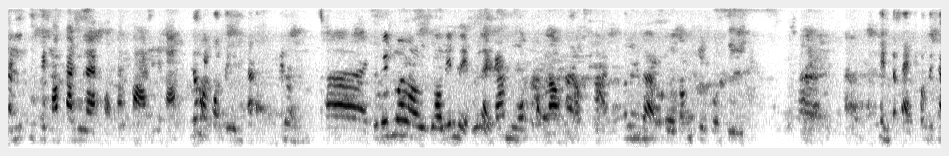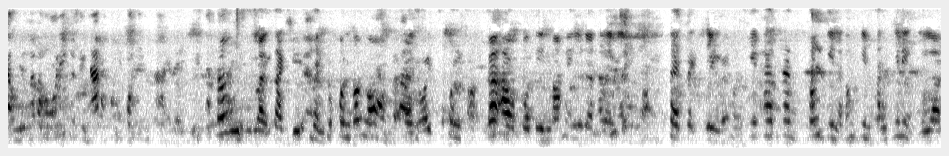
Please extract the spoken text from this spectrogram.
อันนี้คือเคล็ดลับการดูแลของนางฟ้าใช่ไหมคะเรื่องของโปรตีนนะคะเป็นใช่คือด้วยที่ว่าเราเราเล่นเวทด้วยแหละกล้ามเนื้อของเราสำคัญก็เลยแบบเออต้องกินโปรตีนใช่เห็นกระแสที่คนไปแซวเยอะนะแบบโอ้นี่คือสีหน้าของคนที่โปรตีนหายอะไรอย่างนี้แล้วหลังจากที่เหมือนทุกคนก็งงแบบทุกคนก็เอาโปรตีนมาให้เลือดอะไรอย่างเงี้ยแต่แต่หลิงเป็นคนที่ถ้าถ้า ต้องกินอะต้องกินอันที่หลิงเลือก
